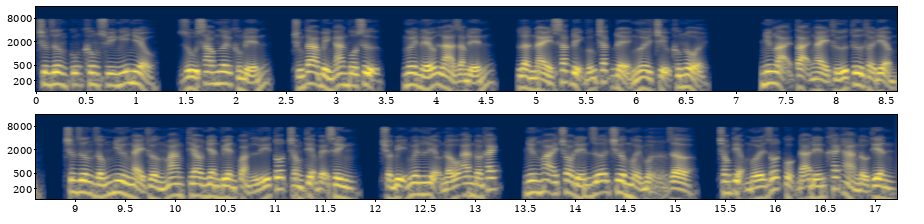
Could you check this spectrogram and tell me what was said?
Trương dương cũng không suy nghĩ nhiều, dù sao ngươi không đến, chúng ta bình an vô sự, ngươi nếu là dám đến lần này xác định vững chắc để ngươi chịu không nổi. Nhưng lại tại ngày thứ tư thời điểm, trương dương giống như ngày thường mang theo nhân viên quản lý tốt trong tiệm vệ sinh, chuẩn bị nguyên liệu nấu ăn đón khách, nhưng mãi cho đến giữa trưa mười một giờ, trong tiệm mới rốt cuộc đã đến khách hàng đầu tiên,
